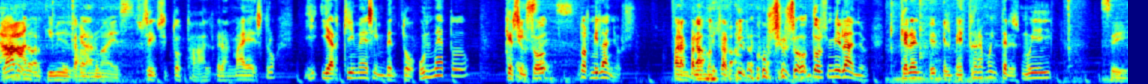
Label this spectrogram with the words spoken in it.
Claro, Claro, Arquímedes, Claro. gran maestro. Sí, sí, total, gran maestro. Y, y Arquímedes inventó un método que se usó es. dos mil años para, para encontrar pi. Se usó dos mil años. Que era el, el método era muy interes- muy Sí.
